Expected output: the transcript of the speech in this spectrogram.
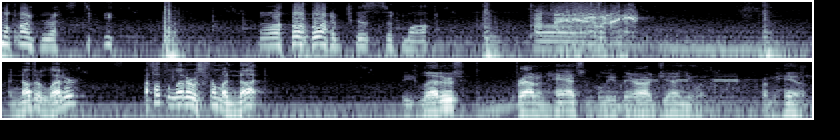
come on, Rusty. Oh, I pissed him off. Oh. Another letter? I thought the letter was from a nut. These letters, Brown and Hansen believe they are genuine. From him.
